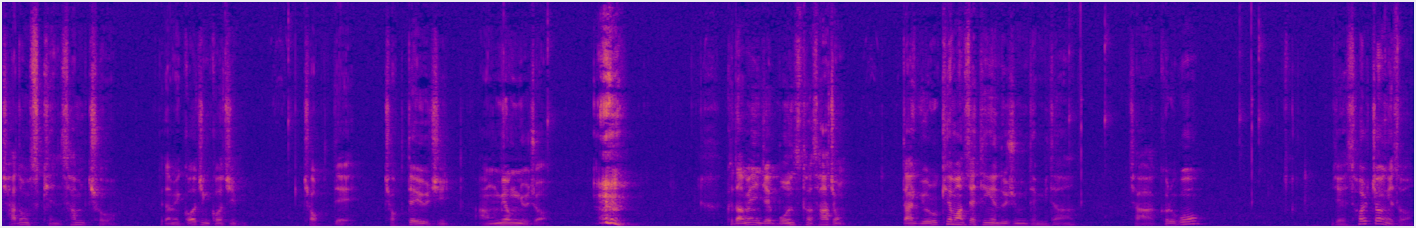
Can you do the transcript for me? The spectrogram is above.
자동 스캔 3초. 그 다음에 꺼짐 꺼짐. 적대 적대 유지 악명 유저. 그 다음에 이제 몬스터 4종. 딱 요렇게만 세팅해 두시면 됩니다. 자 그리고 이제 설정에서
